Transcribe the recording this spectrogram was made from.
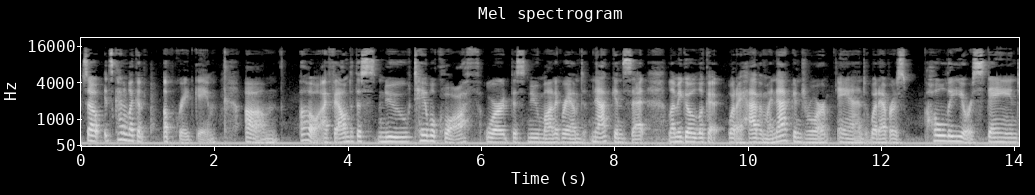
So it's kind of like an upgrade game. Um, oh, I found this new tablecloth or this new monogrammed napkin set. Let me go look at what I have in my napkin drawer and whatever's holey or stained,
